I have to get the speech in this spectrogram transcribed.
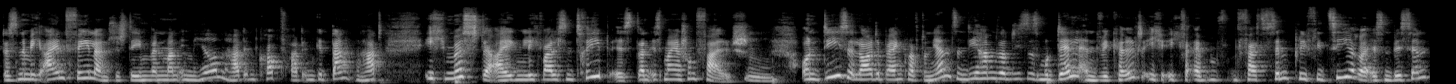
Das ist nämlich ein Fehler im System, wenn man im Hirn hat, im Kopf hat, im Gedanken hat, ich müsste eigentlich, weil es ein Trieb ist, dann ist man ja schon falsch. Und diese Leute, Bancroft und Janssen, die haben so dieses Modell entwickelt. Ich, ich äh, versimplifiziere es ein bisschen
